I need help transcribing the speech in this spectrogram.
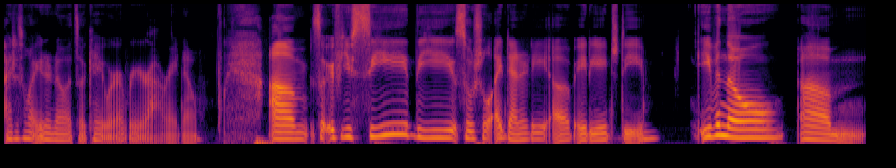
I just want you to know it's okay wherever you're at right now. Um, so if you see the social identity of ADHD, even though um,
